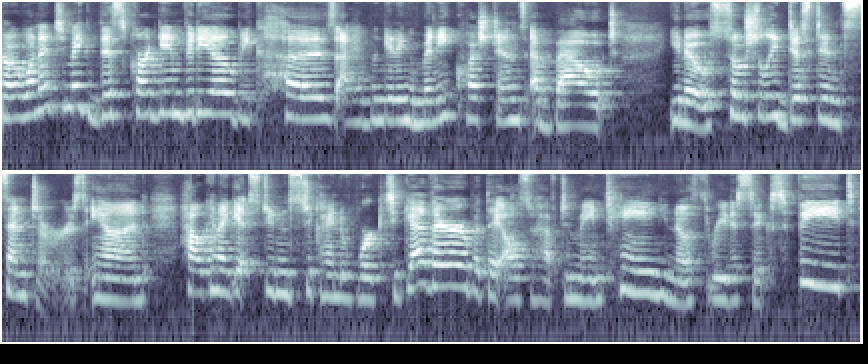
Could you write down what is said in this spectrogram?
Now I wanted to make this card game video because I have been getting many questions about you know, socially distanced centers and how can I get students to kind of work together, but they also have to maintain, you know, three to six feet.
